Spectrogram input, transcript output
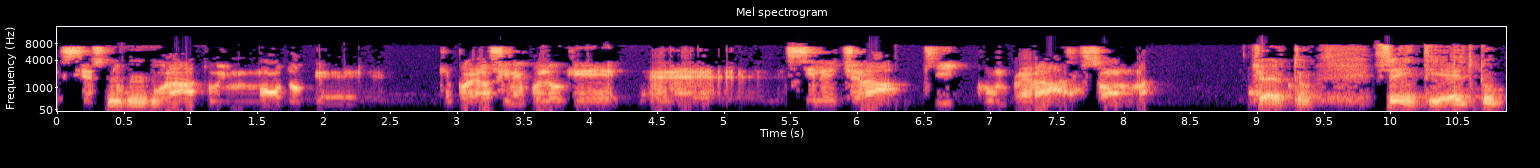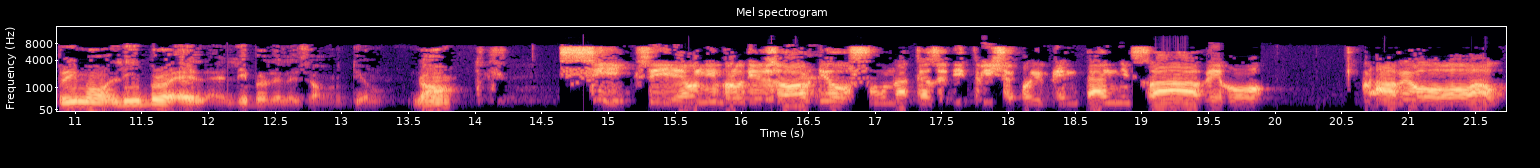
si è mhm. strutturato in modo che, che poi alla fine quello che eh, si leggerà chi comprerà, insomma. Certo. Senti, è il tuo primo libro, è il libro dell'esordio, no? Sì, sì, è un libro di esordio su una casa editrice, poi vent'anni fa avevo avevo,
